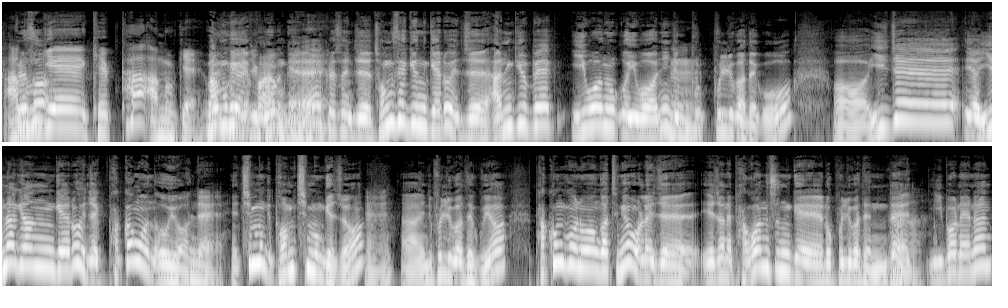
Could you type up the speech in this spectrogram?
아무개 개파 아무개. 아무개 개파 아무개. 네네. 그래서 이제 정세균계로 이제 안규백 이원욱 의원이 이제 음. 분류가 되고 어 이제 이낙연계로 이제 박광원 의원 네. 예, 친문계 범친문계죠. 네. 아 이제 분류가 되고요. 박홍근 의원 같은 경우 원래 이제 예전에 박원순계로 분류가 됐는데 아. 이번에는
